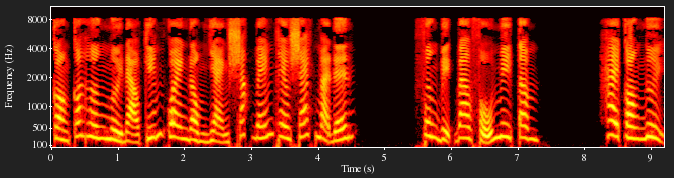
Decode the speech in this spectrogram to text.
Còn có hơn 10 đạo kiếm quan đồng dạng sắc bén theo sát mà đến phân biệt bao phủ mi tâm. Hai con người.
